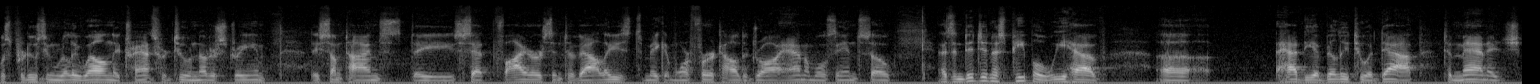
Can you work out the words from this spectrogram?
was producing really well, and they transferred to another stream. They sometimes they set fires into valleys to make it more fertile to draw animals in. So, as indigenous people, we have uh, had the ability to adapt to manage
